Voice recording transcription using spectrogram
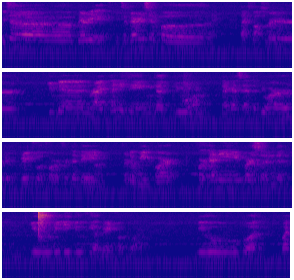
It's a very it's a very simple text box where you can write anything that you are, like I said, that you are grateful for for the day, for the week, or for any person that you really do feel grateful for. You put what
